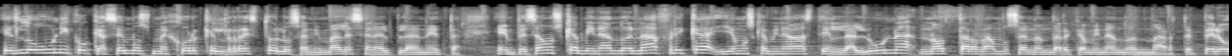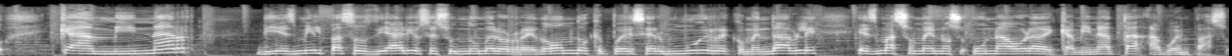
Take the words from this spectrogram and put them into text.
Es lo único que hacemos mejor que el resto de los animales en el planeta. Empezamos caminando en África y hemos caminado hasta en la Luna, no tardamos en andar caminando en Marte, pero caminar 10 mil pasos diarios es un número redondo que puede ser muy recomendable. Es más o menos una hora de caminata a buen paso.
